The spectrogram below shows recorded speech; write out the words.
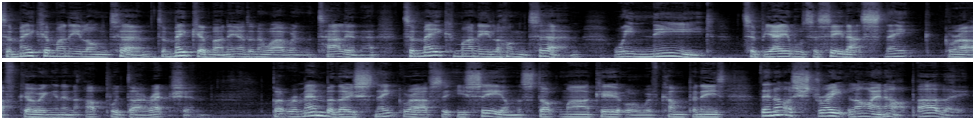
to make a money long term, to make a money, I don't know why I went Italian there, to make money long term, we need to be able to see that snake graph going in an upward direction. But remember, those snake graphs that you see on the stock market or with companies, they're not a straight line up, are they?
